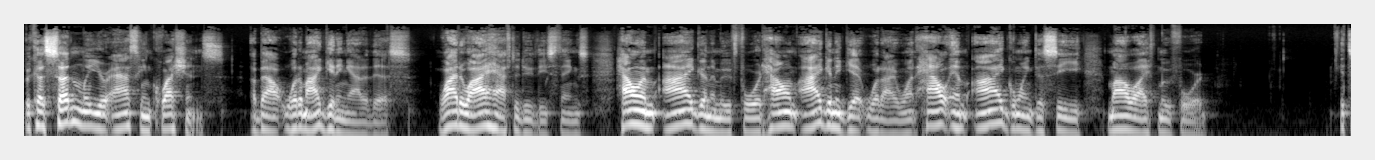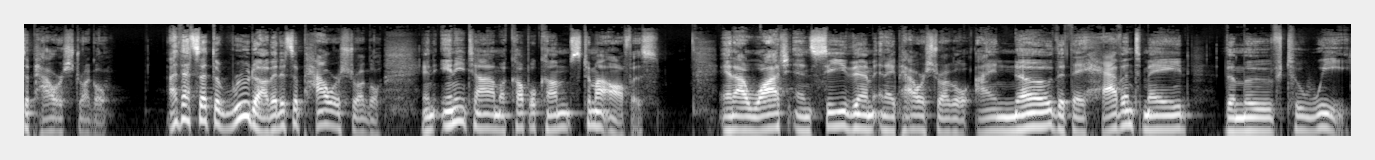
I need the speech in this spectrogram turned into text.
because suddenly you're asking questions about what am I getting out of this? Why do I have to do these things? How am I going to move forward? How am I going to get what I want? How am I going to see my life move forward? It's a power struggle. That's at the root of it. It's a power struggle. And anytime a couple comes to my office and I watch and see them in a power struggle, I know that they haven't made the move to we.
